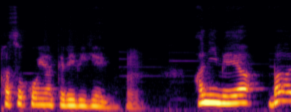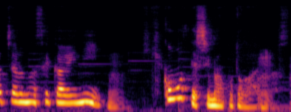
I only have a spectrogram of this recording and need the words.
パソコンやテレビゲーム、うんアニメやバーチャルな世界にうん。引きこもってしまうことがあうんります。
